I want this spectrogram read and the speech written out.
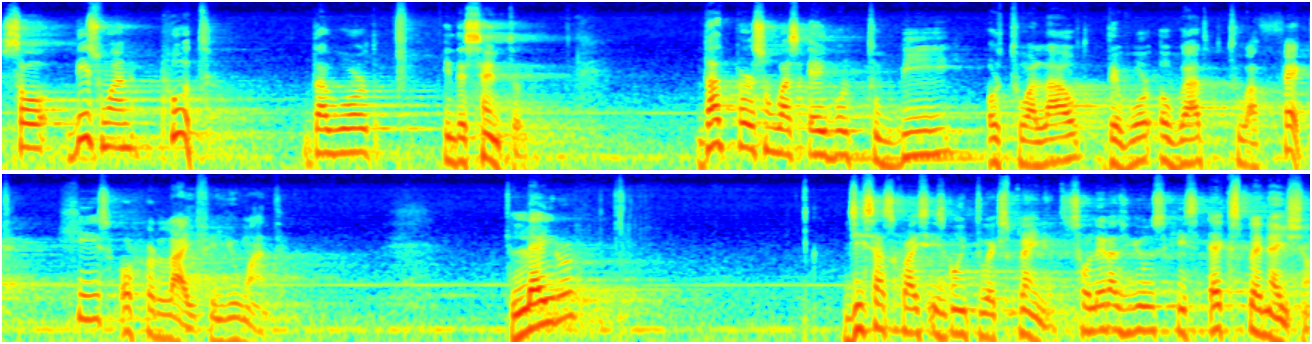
So this one put that word in the center. That person was able to be or to allow the word of God to affect his or her life if you want. Later, Jesus Christ is going to explain it. So let us use his explanation.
